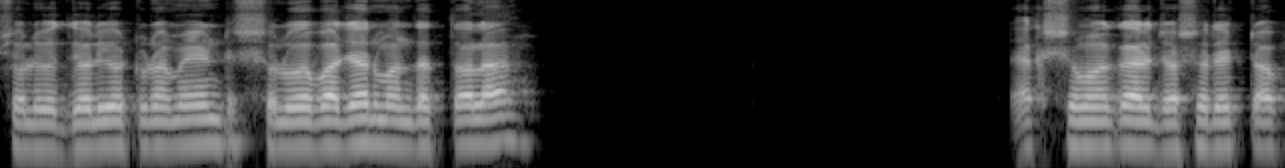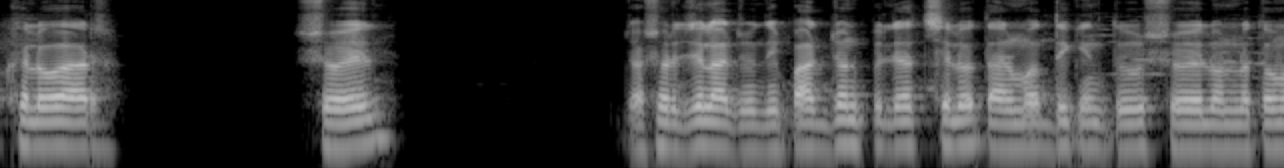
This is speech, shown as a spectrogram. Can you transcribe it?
ষোলো দলীয় টুর্নামেন্ট ষোলোয়া বাজার, মান্দারতলা। এক সময়কার যশোরের টপ খেলোয়াড় সোহেল। যশোর জেলা যদি পাঁচজন প্লেয়ার ছিল, তার মধ্যে কিন্তু সোহেল অন্যতম।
